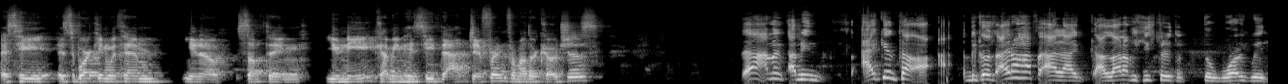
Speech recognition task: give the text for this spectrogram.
Is he is working with him? You know, something unique. I mean, is he that different from other coaches? Uh, I mean, I mean, I can tell uh, because I don't have uh, like a lot of history to, to work with,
